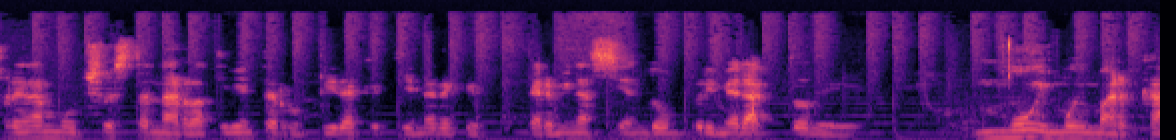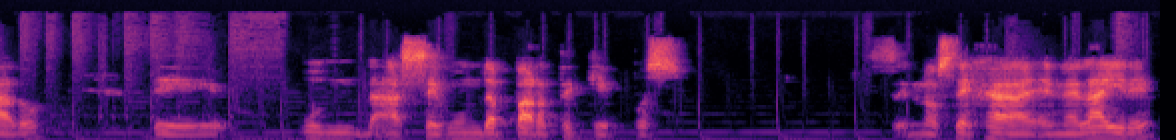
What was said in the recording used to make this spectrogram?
frena mucho esta narrativa interrumpida que tiene de que termina siendo un primer acto de muy muy marcado de una segunda parte que pues se nos deja en el aire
